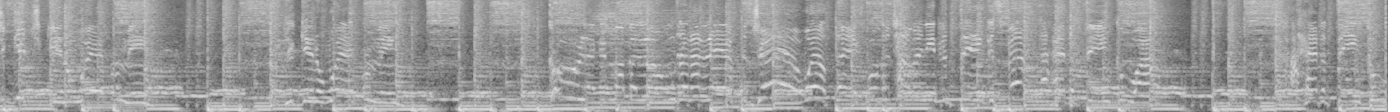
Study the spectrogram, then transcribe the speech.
You get. You get away from me. You get away from me. Collected my and I left the jail. Well, thanks for the time I need to think. I had to think a while. I had to think a while.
